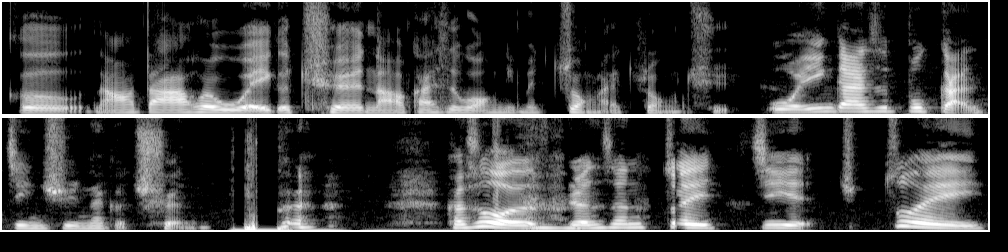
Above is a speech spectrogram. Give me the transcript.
歌，然后大家会围一个圈，然后开始往里面撞来撞去。我应该是不敢进去那个圈，可是我 人生最接最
